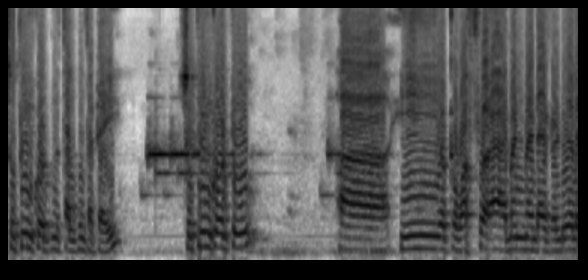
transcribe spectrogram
సుప్రీంకోర్టును తలుపులు తట్టాయి. సుప్రీంకోర్టు ఈ యొక్క వక్ఫ్ అమెండ్మెంట్ యాక్ట్ రెండు వేల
